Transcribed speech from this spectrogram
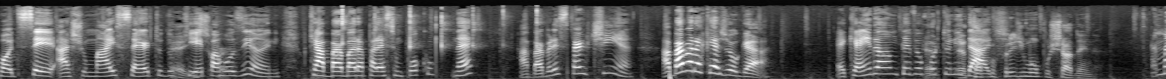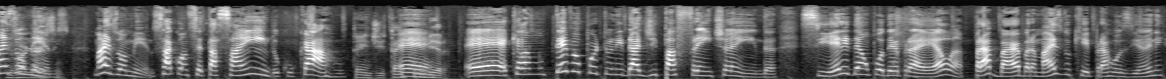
Pode ser, acho mais certo do É que isso, pra cara. Rosiane. Porque a Bárbara parece um pouco, né? A Bárbara é espertinha. A Bárbara quer jogar. É que ainda ela não teve É, é, tá oportunidade. com o freio de mão puxado ainda. mais ou menos. Mais ou menos. Sabe quando você tá saindo com o carro? Entendi, tá em é, primeira. É que ela não teve oportunidade de ir pra frente ainda. Se ele der um poder pra ela, pra Bárbara, mais do que pra Rosiane,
